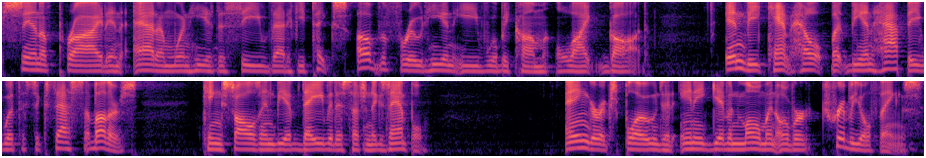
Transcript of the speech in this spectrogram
sin of pride in Adam when he is deceived that if he takes of the fruit, he and Eve will become like God. Envy can't help but be unhappy with the success of others. King Saul's envy of David is such an example. Anger explodes at any given moment over trivial things.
